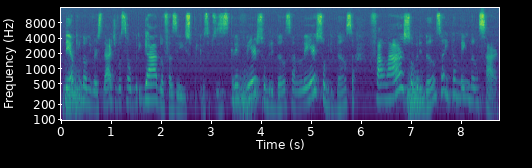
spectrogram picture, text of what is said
dentro da universidade, você é obrigado a fazer isso, porque você precisa escrever sobre dança, ler sobre dança, falar sobre dança e também dançar.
